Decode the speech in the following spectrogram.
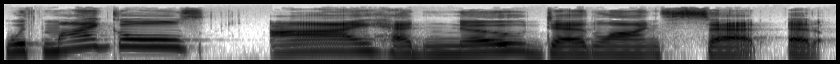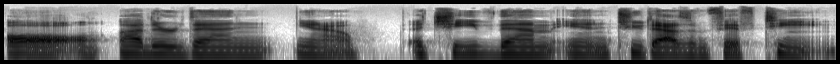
With my goals, I had no deadline set at all, other than, you know, achieve them in 2015.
